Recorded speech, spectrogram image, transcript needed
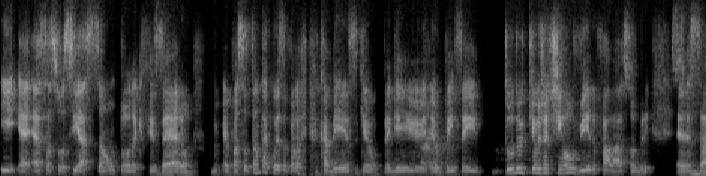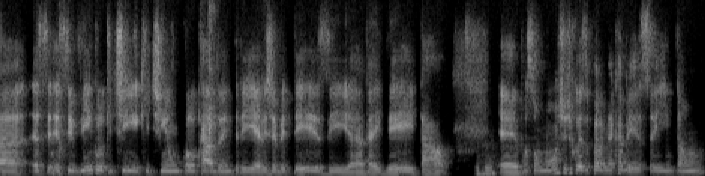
e essa associação toda que fizeram, é, passou tanta coisa pela minha cabeça que eu peguei, eu pensei tudo que eu já tinha ouvido falar sobre essa, esse, esse, vínculo que, tinha, que tinham colocado entre LGBTs e HIV e tal. Uhum. É, passou um monte de coisa pela minha cabeça, e então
